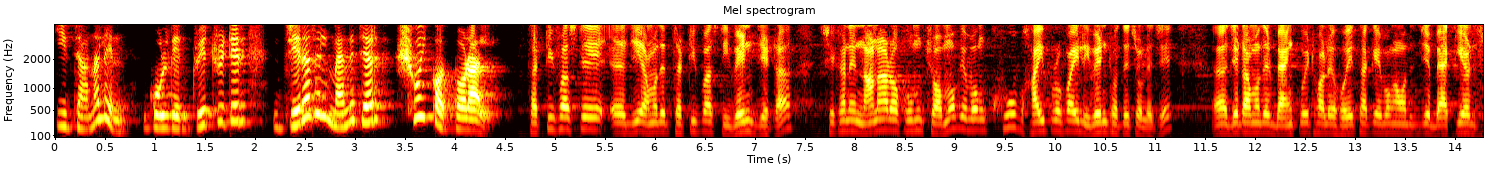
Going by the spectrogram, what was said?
কি জানালেন গোল্ডেন রিট্রিটের general manager Saikat Boral? Thirty ফার্স্টে যে আমাদের থার্টি ফার্স্ট ইভেন্ট যেটা, সেখানে নানা রকম চমক এবং খুব হাই প্রোফাইল ইভেন্ট হতে চলেছে যেটা আমাদের ব্যাঙ্কোয়েট হলে হয়ে থাকে এবং আমাদের যে ব্যাকইয়ার্ডস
